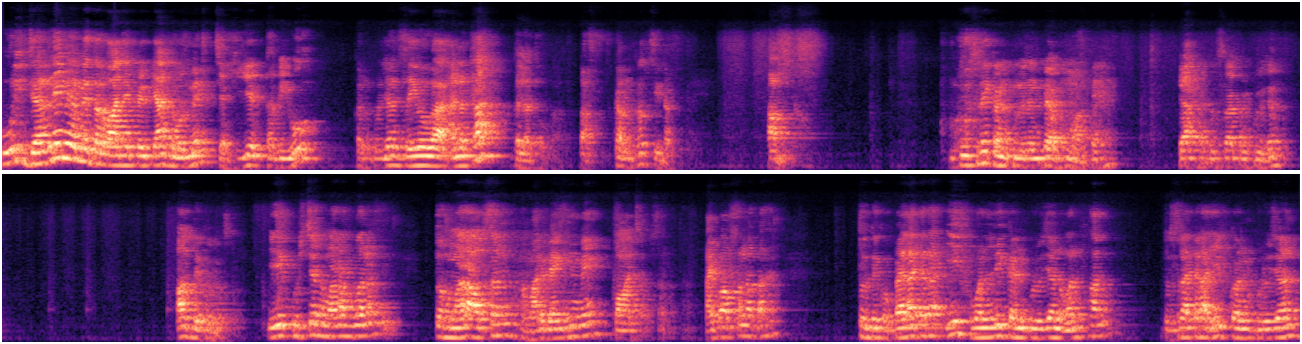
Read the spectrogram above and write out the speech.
पूरी जर्नी में हमें दरवाजे पे क्या डोरमेट चाहिए, तभी वो कंक्लूजन सही होगा, अन्यथा गलत होगा। बस इसका मतलब सीधा सीधा अब दूसरे कंक्लूजन पे अब हम आते हैं। क्या है दूसरा कंक्लूजन अब देखो दोस्तों, ये क्वेश्चन हमारा हुआ ना तो हमारा ऑप्शन हमारे बैंकिंग में पाँच ऑप्शन फाइव ऑप्शन आता है। तो देखो, पहला कह रहा if only conclusion one follow दूसरा कह रहा if conclusion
